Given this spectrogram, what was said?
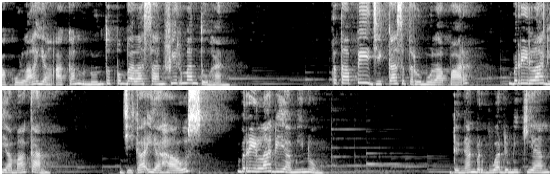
Akulah yang akan menuntut pembalasan firman Tuhan. Tetapi jika seterumu lapar, berilah dia makan. Jika ia haus, berilah dia minum. Dengan berbuat demikian,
